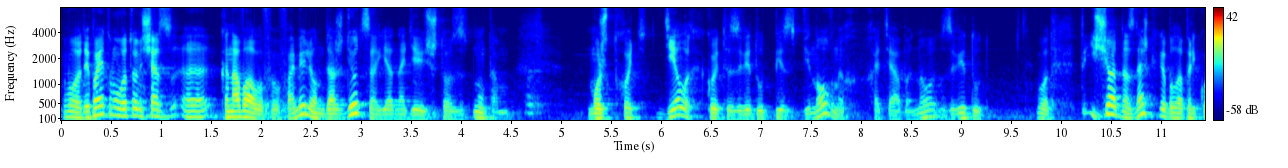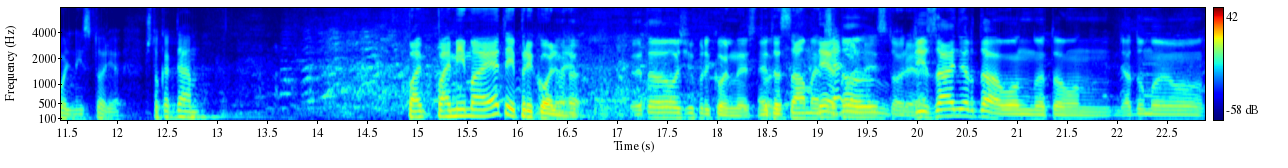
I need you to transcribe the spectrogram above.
Вот, и поэтому вот он сейчас, э, Коновалов его фамилия, он дождется, я надеюсь, что, ну там, может, хоть дело какое-то заведут без виновных хотя бы, но заведут. Вот. Еще одна, знаешь, какая была прикольная история? Что когда... По- помимо этой прикольной, Это очень прикольная история. Это самая Нет, прикольная ну, история. Дизайнер, да, он, это он, я думаю,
